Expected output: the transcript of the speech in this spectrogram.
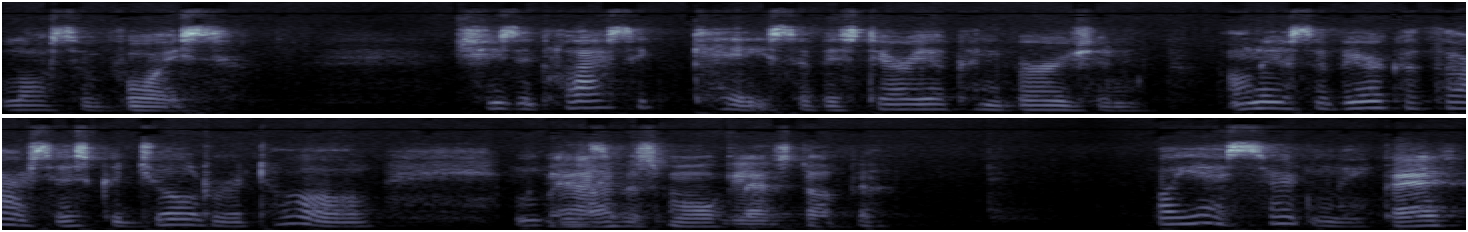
loss of voice. She's a classic case of hysteria conversion. Only a severe catharsis could jolt her at all. And May I have a small glass, Doctor? Oh, yes, certainly. Pat,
